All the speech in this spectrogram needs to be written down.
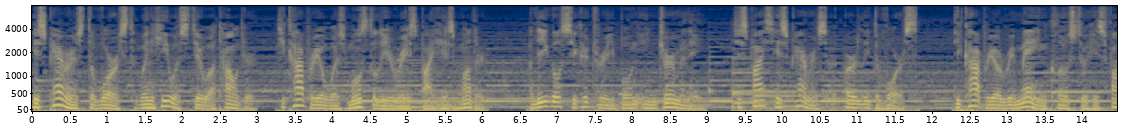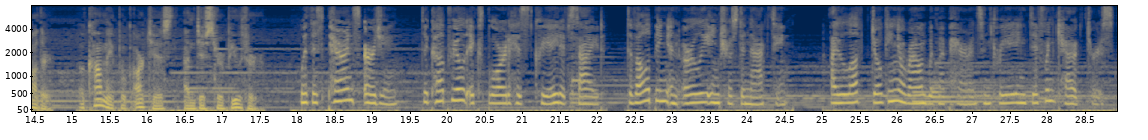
His parents divorced when he was still a toddler. DiCaprio was mostly raised by his mother, a legal secretary born in Germany. Despite his parents' early divorce, DiCaprio remained close to his father, a comic book artist and distributor. With his parents' urging, DiCaprio explored his creative side, developing an early interest in acting. I loved joking around with my parents and creating different characters.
